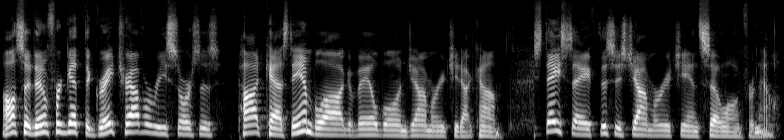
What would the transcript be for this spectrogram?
Also, don't forget the great travel resources, podcast, and blog available on johnmarucci.com. Stay safe. This is John Marucci, and so long for now.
